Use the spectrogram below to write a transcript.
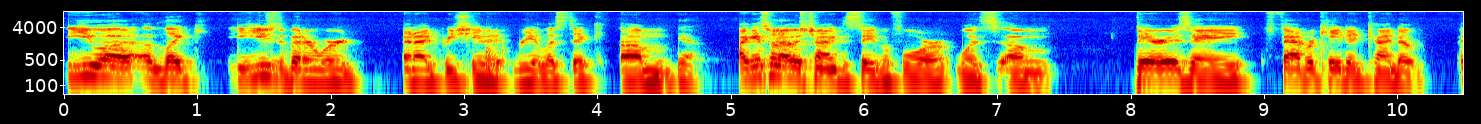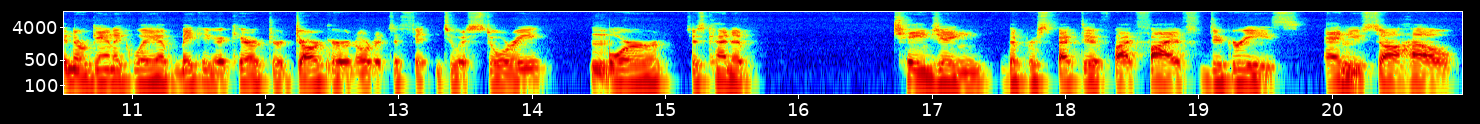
you uh like you used a better word, and I appreciate it. Realistic. Um, Yeah. I guess what I was trying to say before was um, there is a fabricated kind of an organic way of making a character darker in order to fit into a story, Hmm. or just kind of changing the perspective by five degrees, and Hmm. you saw how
